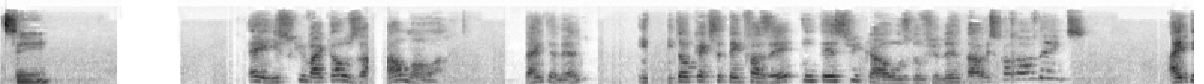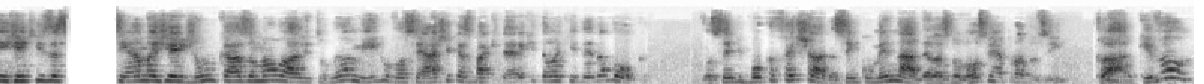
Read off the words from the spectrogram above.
Sim. É isso que vai causar o mau hálito. Tá entendendo? Então, o que, é que você tem que fazer? Intensificar o uso do fio dental e escovar os dentes. Aí tem gente que diz assim, ah, mas jejum causa mau hálito. Meu amigo, você acha que as bactérias que estão aqui dentro da boca, você de boca fechada, sem comer nada, elas não vão se reproduzir? Claro que vão.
